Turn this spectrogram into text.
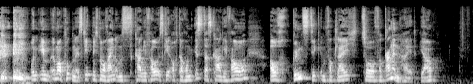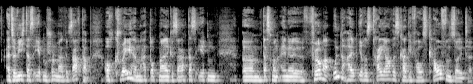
Und eben immer gucken, es geht nicht nur rein ums KGV, es geht auch darum, ist das KGV auch günstig im Vergleich zur Vergangenheit, ja. Also wie ich das eben schon mal gesagt habe. Auch Graham hat dort mal gesagt, dass eben, ähm, dass man eine Firma unterhalb ihres drei Jahres KGVs kaufen sollte.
